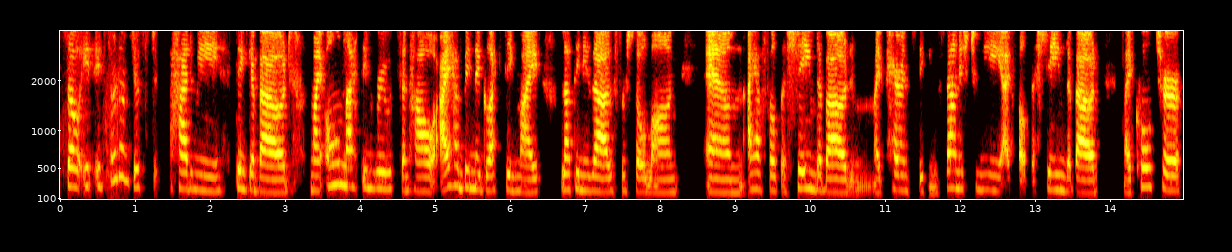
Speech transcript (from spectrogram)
so it, it sort of just had me think about my own latin roots and how i have been neglecting my latinidad for so long and i have felt ashamed about my parents speaking spanish to me. I felt ashamed about my culture.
